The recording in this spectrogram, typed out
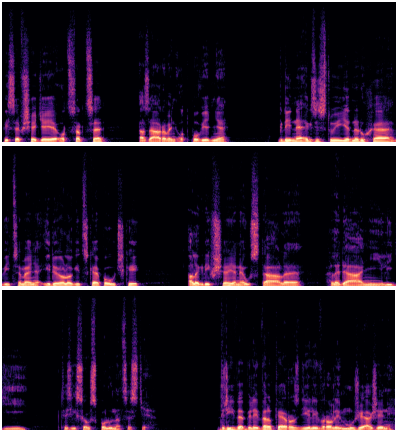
kdy se vše děje od srdce a zároveň odpovědně, kdy neexistují jednoduché, víceméně ideologické poučky, ale kdy vše je neustále hledání lidí, kteří jsou spolu na cestě. Dříve byly velké rozdíly v roli muže a ženy.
